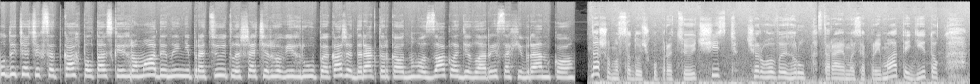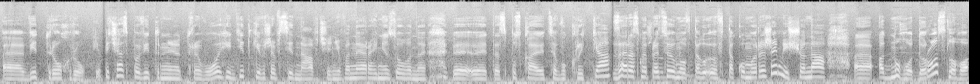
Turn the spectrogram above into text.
У дитячих садках Полтавської громади нині працюють лише чергові групи, каже директорка одного з закладів Лариса Хівренко. Нашому садочку працюють шість чергових груп. Стараємося приймати діток е, від трьох років. Під час повітряної тривоги дітки вже всі навчені, вони організовано е, е, спускаються в укриття. Зараз ми працюємо в, та- в такому режимі, що на одного дорослого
